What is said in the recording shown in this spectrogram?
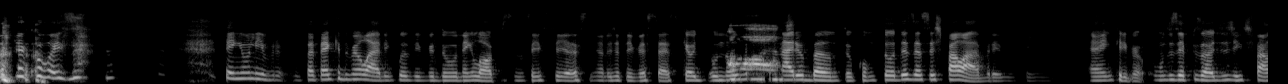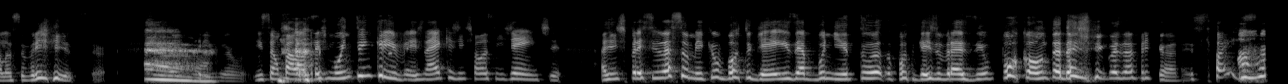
Muita coisa. Tem um livro, está até aqui do meu lado, inclusive, do Ney Lopes, não sei se a senhora já teve acesso, que é o, novo oh. dicionário banto, com todas essas palavras. Assim. É incrível. Um dos episódios a gente fala sobre isso. É incrível. E são palavras muito incríveis, né? Que a gente fala assim, gente, a gente precisa assumir que o português é bonito, o português do Brasil, por conta das línguas africanas. Só isso.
